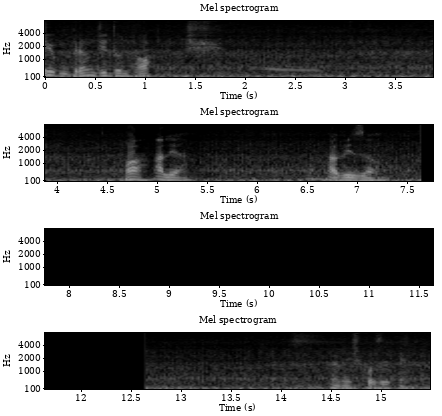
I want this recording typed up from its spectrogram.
Rio Grande do Norte. Ó, ali, ó. A visão. A minha esposa aqui.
